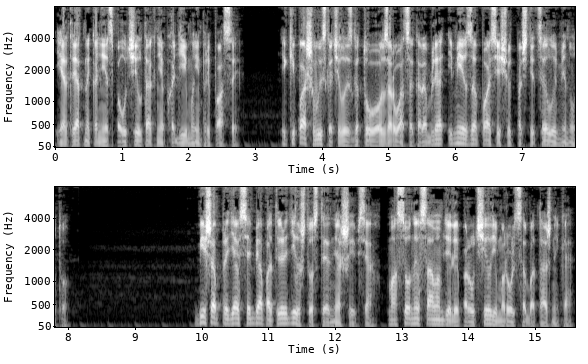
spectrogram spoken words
и отряд наконец получил так необходимые им припасы. Экипаж выскочил из готового взорваться корабля, имея в запасе еще почти целую минуту. Бишоп, придя в себя, подтвердил, что Стэн не ошибся. Масон и в самом деле поручил ему роль саботажника.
